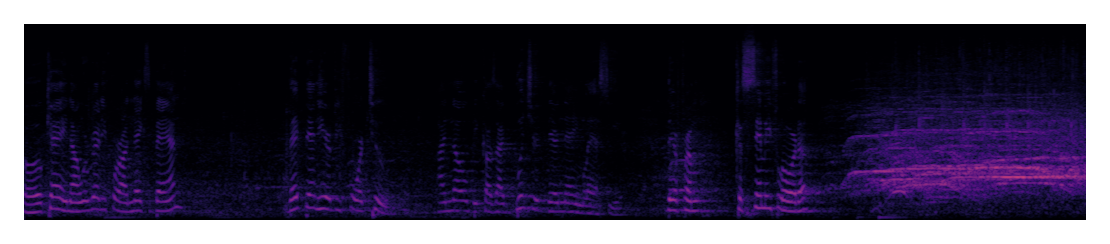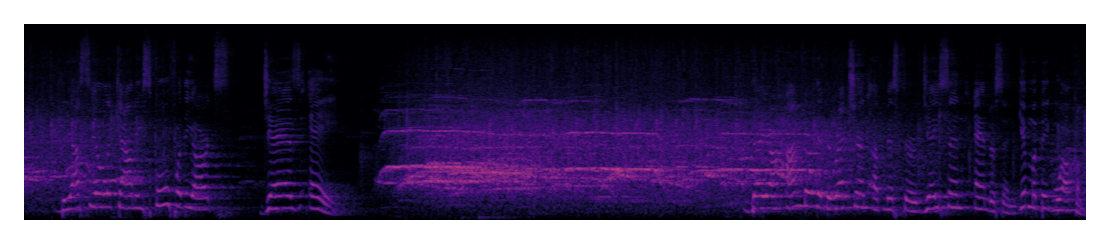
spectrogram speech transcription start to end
Okay, now we're ready for our next band. They've been here before too. I know because I butchered their name last year. They're from Kissimmee, Florida. The Osceola County School for the Arts, Jazz A. They are under the direction of Mr. Jason Anderson. Give him a big welcome.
